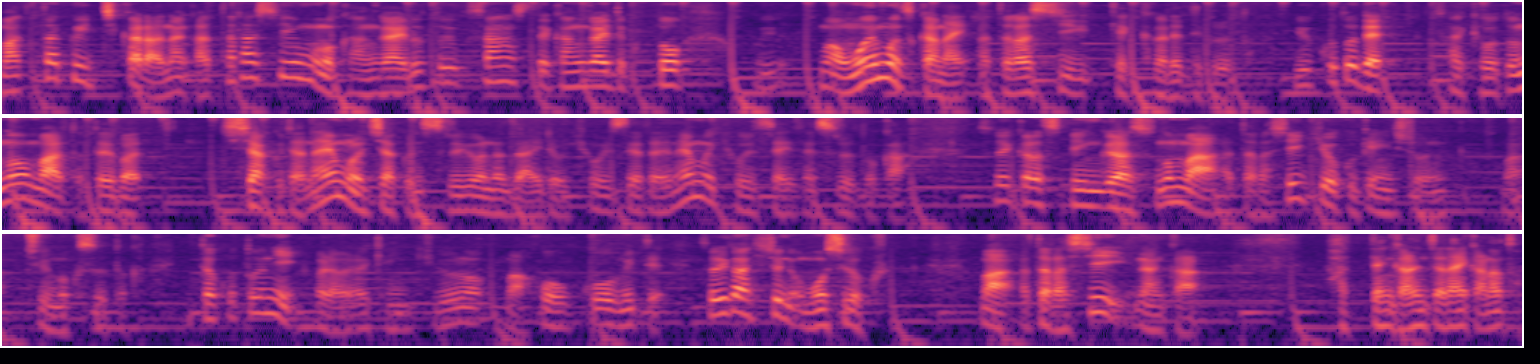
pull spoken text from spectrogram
全く一から何か新しいものを考えるというスタンスで考えていくと、まあ、思いもつかない新しい結果が出てくるということで先ほどの、まあ、例えば磁石じゃないものを磁石にするような材料表示性じゃないものを表示性にするとかそれからスピングラスのまあ新しい記憶現象にまあ注目するとかいったことに我々は研究のまあ方向を見てそれが非常に面白く、まあ、新しいなんか発展があるんじゃないかなと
